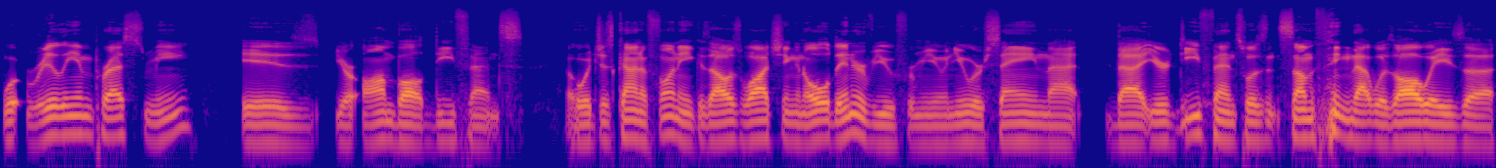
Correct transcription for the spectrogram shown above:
what really impressed me is your on-ball defense, uh, which is kind of funny because I was watching an old interview from you, and you were saying that that your defense wasn't something that was always a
